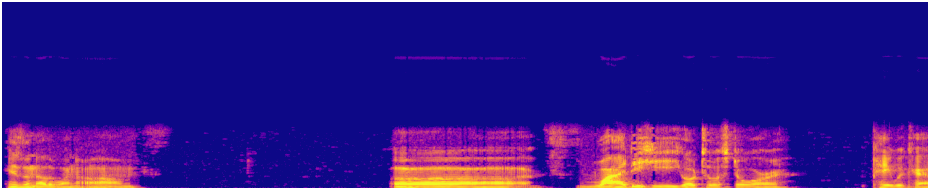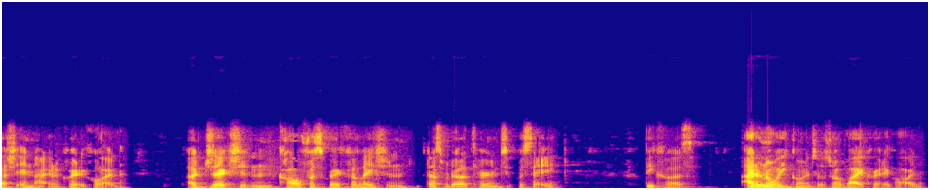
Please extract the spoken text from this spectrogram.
Here's another one. Um, uh, why did he go to a store, pay with cash and not a credit card? Objection, call for speculation. That's what the attorney would say. Because I don't know why you're going to store buy a credit card.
